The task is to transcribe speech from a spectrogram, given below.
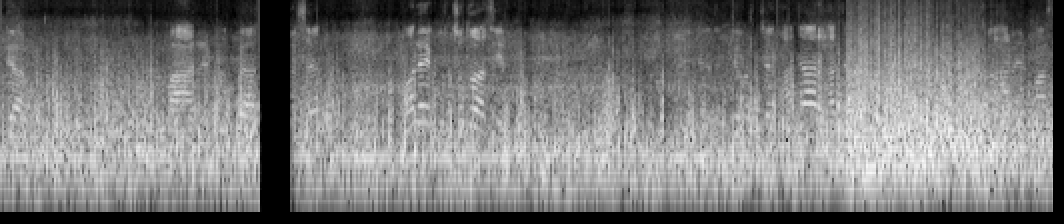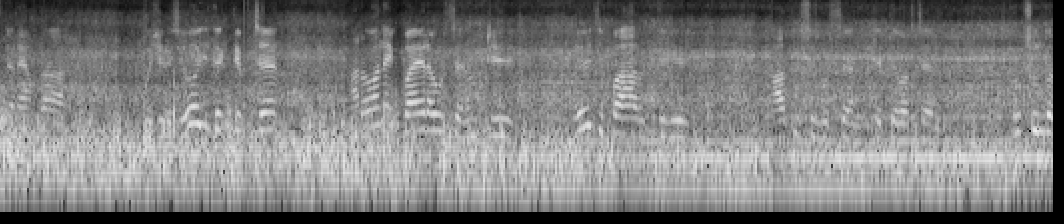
সৌদি আরব পাহাড়ের উপরে আছেন অনেক উচ্চতা আছে। দেখতে পাচ্ছেন হাজার হাজার পাহাড়ের মাঝখানে আমরা বসে রয়েছি। ওই যে দেখতে পাচ্ছেন, আরও অনেক বাইরা উঠছেন, উঠে এই যে পাহাড় থেকে হাত উঠে পড়ছেন দেখতে পাচ্ছেন। খুব সুন্দর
